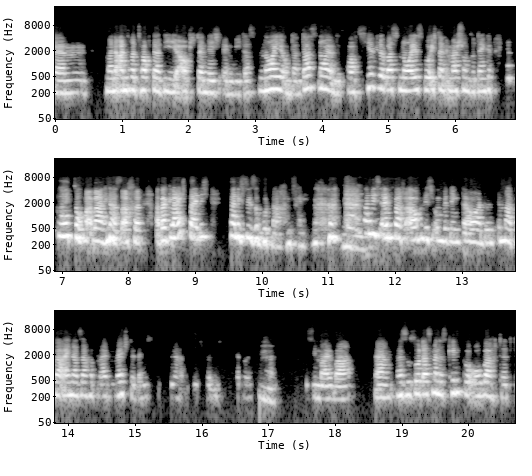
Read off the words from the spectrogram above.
ähm, meine andere Tochter, die auch ständig irgendwie das Neue und dann das Neue und jetzt braucht es hier wieder was Neues, wo ich dann immer schon so denke, jetzt bleib doch mal bei einer Sache. Aber gleichzeitig kann ich sie so gut nachempfinden, mhm. weil ich einfach auch nicht unbedingt dauernd und immer bei einer Sache bleiben möchte, wenn ich das Gefühl habe, ich will nicht mhm. wie sie mal war. Ja, also so, dass man das Kind beobachtet.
